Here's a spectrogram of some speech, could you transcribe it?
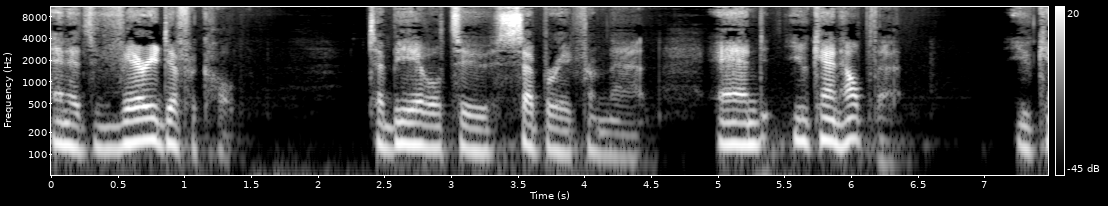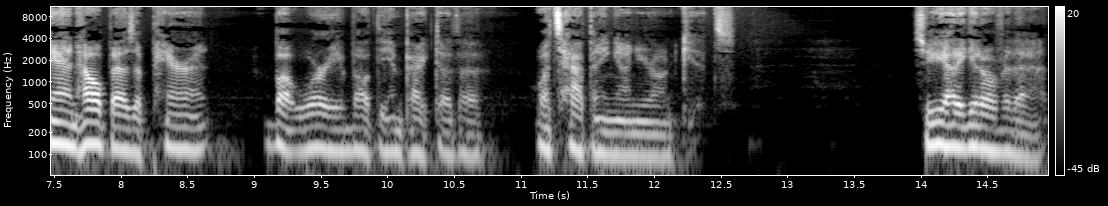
And it's very difficult to be able to separate from that. And you can't help that. You can't help as a parent but worry about the impact of the what's happening on your own kids. So you got to get over that.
